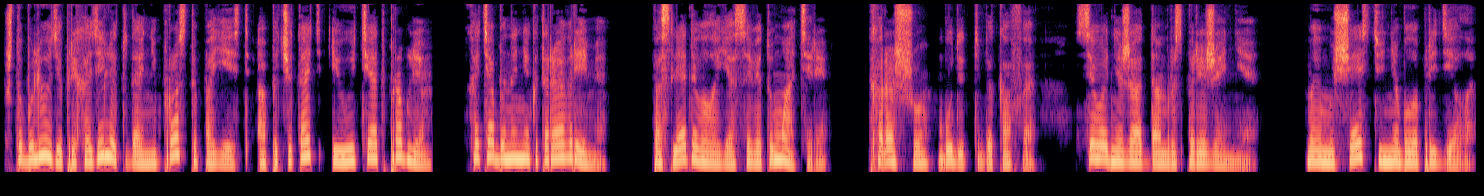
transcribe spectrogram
чтобы люди приходили туда не просто поесть, а почитать и уйти от проблем, Хотя бы на некоторое время. Последовала я совету матери. Хорошо, будет тебе кафе. Сегодня же отдам распоряжение. Моему счастью не было предела,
